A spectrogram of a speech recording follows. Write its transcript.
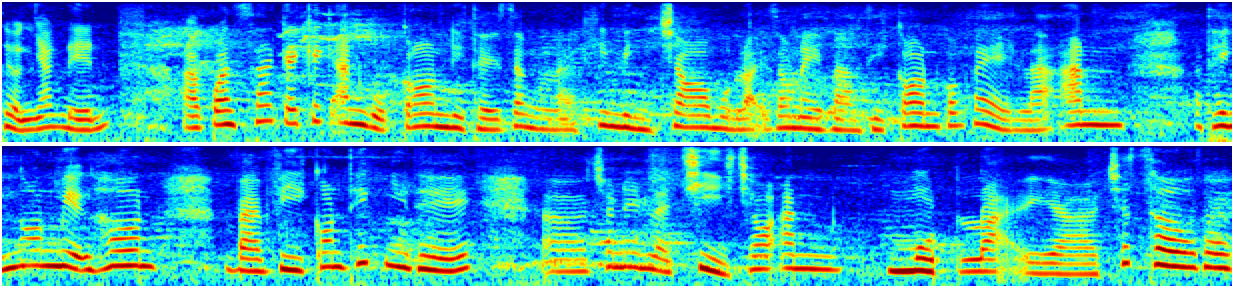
thường nhắc đến. À, quan sát cái cách ăn của con thì thấy rằng là khi mình cho một loại rau này vào thì con có vẻ là ăn à, thấy ngon miệng hơn và vì con thích như thế à, cho nên là chỉ cho ăn một loại à, chất xơ thôi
